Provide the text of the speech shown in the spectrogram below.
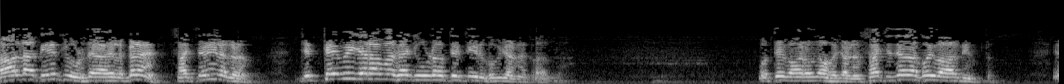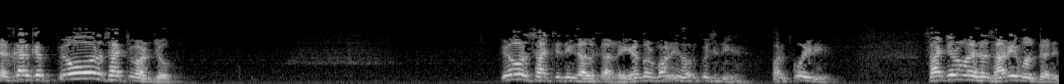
ਕਾਲ ਦਾ ਤੀਰ ਝੂਠ ਦੇ ਆਗੇ ਲੱਗਣਾ ਸੱਚ ਤੇ ਨਹੀਂ ਲੱਗਣਾ। ਜਿੱਥੇ ਵੀ ਜਰਾ ਮਸਾ ਝੂਠ ਹੈ, ਉੱਥੇ ਤੀਰ ਖੁੱਭ ਜਾਣਾ ਕਾਲ ਦਾ। ਉੱਥੇ ਵਾਰ ਉਹਦਾ ਹੋ ਜਾਣਾ ਸੱਚ ਤੇ ਉਹਦਾ ਕੋਈ ਵਾਰ ਨਹੀਂ ਹੁੰਦਾ। ਇਸ ਕਰਕੇ ਪਿਓਰ ਸੱਚ ਬਣ ਜਾਓ। ਪਿਓਰ ਸੱਚ ਦੀ ਗੱਲ ਕਰ ਰਹੀ ਹੈ ਗੁਰਬਾਣੀ ਹੋਰ ਕੁਝ ਨਹੀਂ ਹੈ ਪਰ ਕੋਈ ਨਹੀਂ। ਸੱਚ ਨੂੰ ਵੈਸੇ ਸਾਰੇ ਹੀ ਮੰਨਦੇ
